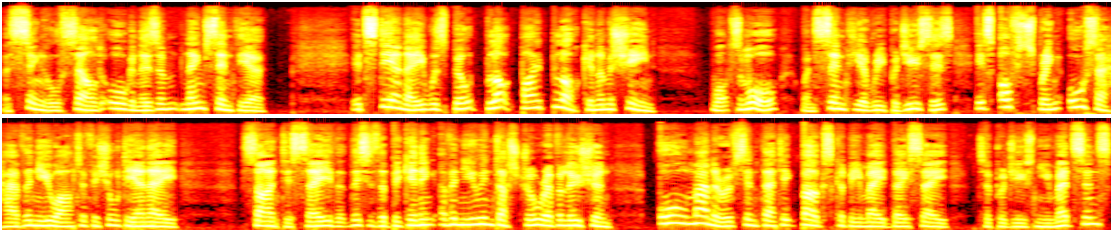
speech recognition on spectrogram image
a single-celled organism named Synthia. Its DNA was built block by block in a machine. What's more, when Synthia reproduces, its offspring also have the new artificial DNA. Scientists say that this is the beginning of a new industrial revolution. All manner of synthetic bugs could be made, they say, to produce new medicines,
